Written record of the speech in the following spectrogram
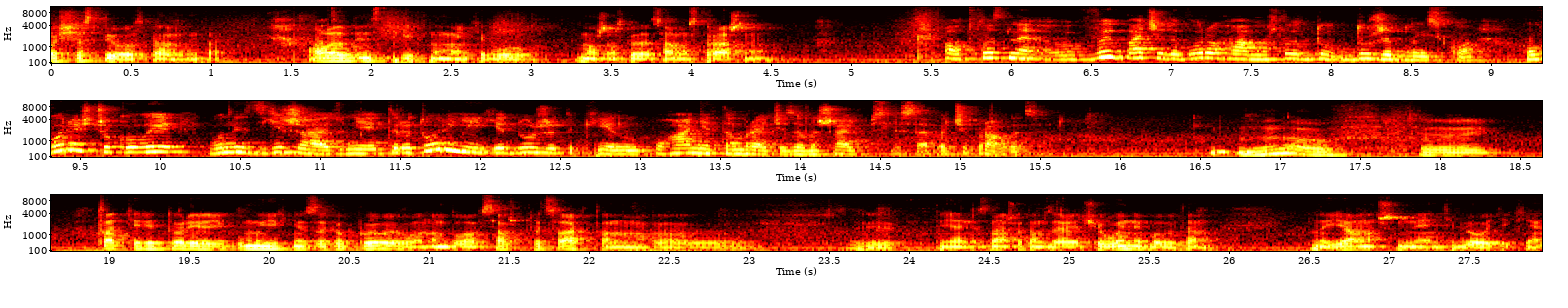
пощастило, скажімо так. Але один з таких моментів був, можна сказати, саме страшний. А от, власне, ви бачили ворога, можливо, дуже близько. Говорять, що коли вони з'їжджають з однієї території, є дуже такі ну, погані там речі залишають після себе. Чи правда це? Ну, е, та територія, яку ми їхню захопили, вона була вся в шприцах. Там, е, я не знаю, що там за речовини були там, ну явно, що не антибіотики.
